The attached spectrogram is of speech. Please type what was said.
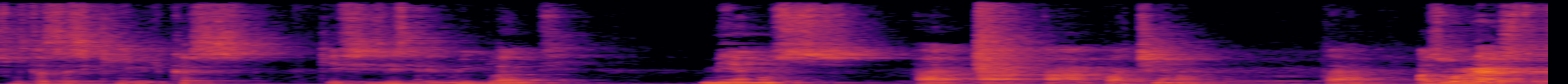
substâncias químicas que existem no implante, menos a, a, a platina, tá? Mas o resto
